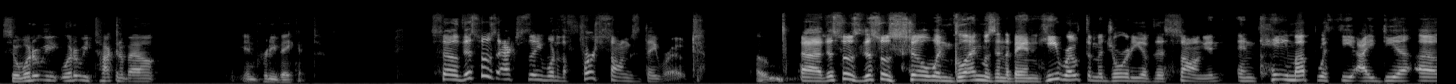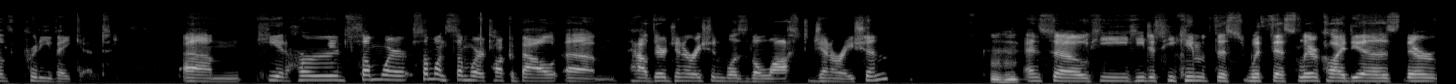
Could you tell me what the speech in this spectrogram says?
So what are we what are we talking about in Pretty Vacant? So this was actually one of the first songs that they wrote. Oh. Uh, this was this was still when Glen was in the band, and he wrote the majority of this song and and came up with the idea of "Pretty Vacant." Um, he had heard somewhere someone somewhere talk about um, how their generation was the lost generation, Mhm. and so he he just he came up this with this lyrical ideas. They're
